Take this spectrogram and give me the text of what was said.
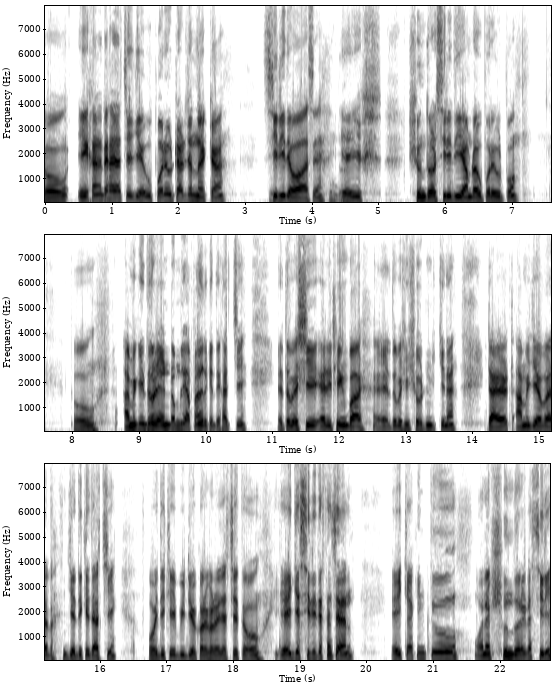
তো এখানে দেখা যাচ্ছে যে উপরে উঠার জন্য একটা সিঁড়ি দেওয়া আছে। এই সুন্দর সিঁড়ি দিয়ে আমরা উপরে উঠবো। তো আমি কিন্তু র্যান্ডমলি আপনাদেরকে দেখাচ্ছি এত বেশি এডিটিং বা এত বেশি শুট নিচ্ছি না ডাইরেক্ট আমি যেভাবে যেদিকে যাচ্ছি ওই দিকে ভিডিও করে করে যাচ্ছি তো এই যে সিঁড়ি দেখতেছেন এইটা কিন্তু অনেক সুন্দর একটা সিঁড়ি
